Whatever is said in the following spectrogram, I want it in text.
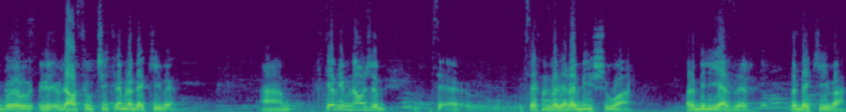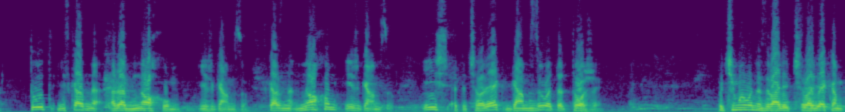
был, являлся учителем Рабиакивы. Эм, в те времена уже все, всех назвали Раби Ишуа. Рабельезер, Рабиакива. Тут не сказано Раб Нохум Иш Гамзу. Сказано Нохум Иш Гамзу. Иш – это человек, Гамзу – это тоже. Почему его называли человеком,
